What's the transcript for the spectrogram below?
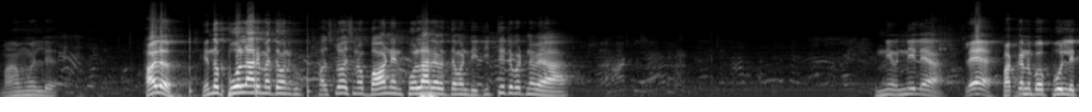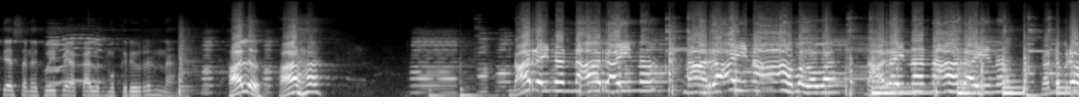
మామూలే. హలో ఏందో పోలారం వేద్దామని ఫస్ట్లో వచ్చిన బాగుండే పోలారం వేద్దామంటే ఇట్టి పెట్టినవా. ఉన్ని ఉన్నీలే లే పక్కన పో పూలు ఎత్తేస్తాను. పోయి పోయి ఆ కాళ్ళకు ముక్కరు ఎవరన్నా హలో ఆహా. నారాయణ నారాయణ నారాయణ భగవా నారాయణ నారాయణ నన్ను బ్రో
